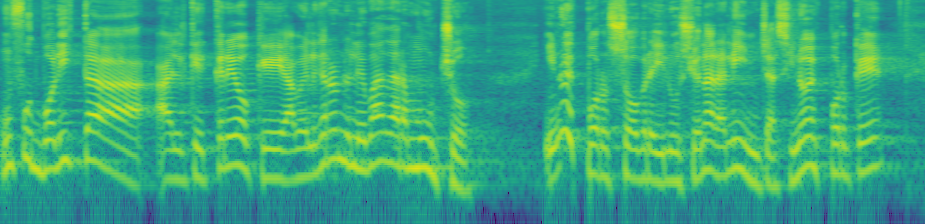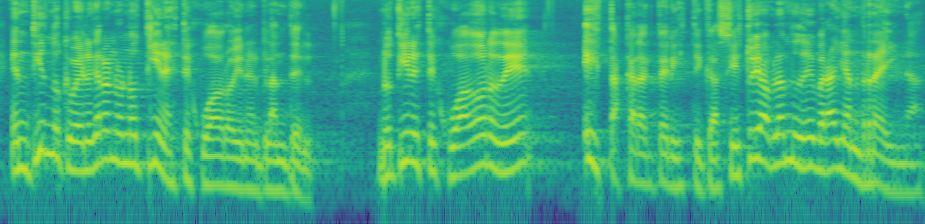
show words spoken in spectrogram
Un futbolista al que creo que a Belgrano le va a dar mucho. Y no es por sobreilusionar al hincha, sino es porque Entiendo que Belgrano no tiene este jugador hoy en el plantel. No tiene este jugador de estas características. Y estoy hablando de Brian Reina,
